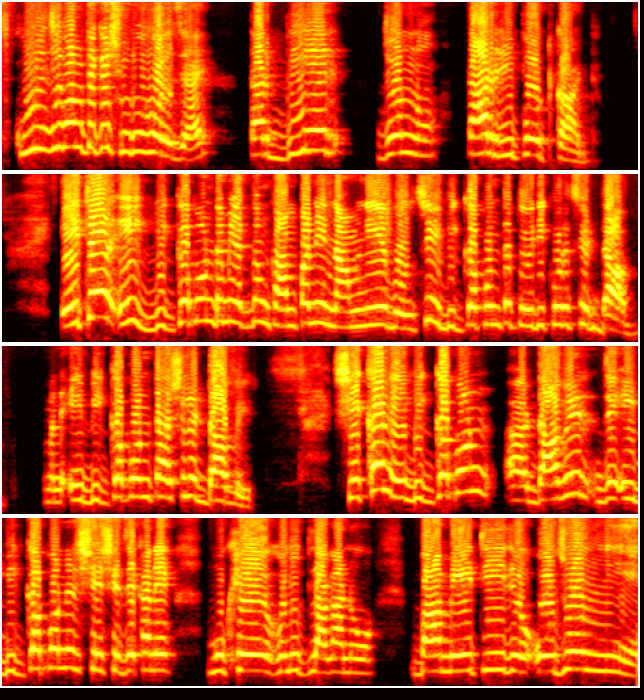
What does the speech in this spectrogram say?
স্কুল জীবন থেকে শুরু হয়ে যায় তার বিয়ের জন্য তার রিপোর্ট কার্ড এটা এই বিজ্ঞাপনটা আমি একদম কোম্পানির নাম নিয়ে বলছি, এই বিজ্ঞাপনটা তৈরি করেছে ডাব মানে এই বিজ্ঞাপনটা আসলে ডাবের সেখানে বিজ্ঞাপন ডাবের যে এই বিজ্ঞাপনের শেষে যেখানে মুখে হলুদ লাগানো বা মেয়েটির ওজন নিয়ে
